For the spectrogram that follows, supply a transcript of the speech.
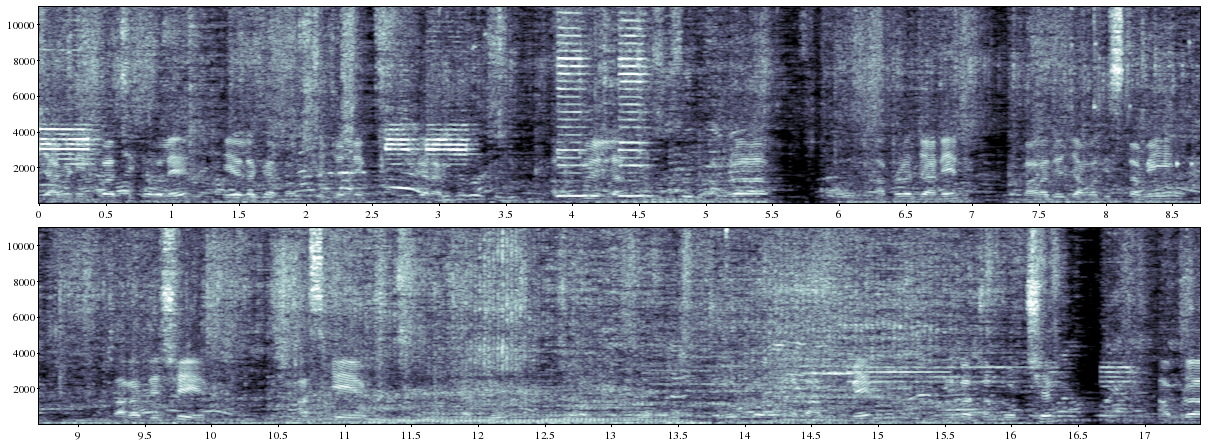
যে আমি নির্বাচিত হলে এই এলাকার মানুষের জন্য একটি ভূমিকা রাখব। আলহামদুলিল্লাহ। আমরা আপনারা জানেন বাংলাদেশ জামাত ইসলামী, সারা দেশে আজকে নির্বাচন করছেন। আমরা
